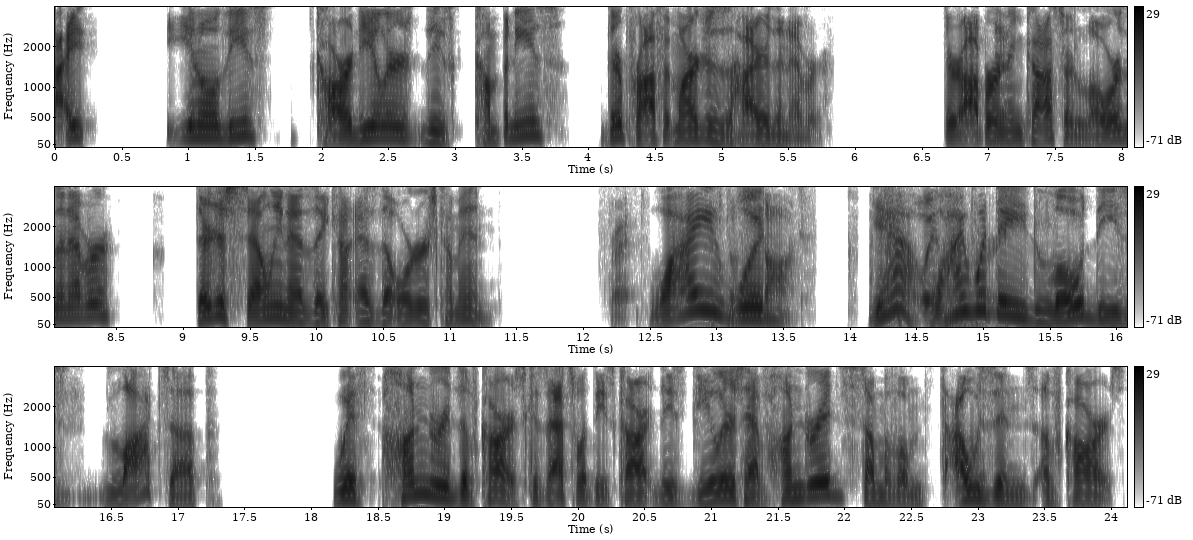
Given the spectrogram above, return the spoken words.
I, you know, these car dealers, these companies, their profit margins is higher than ever. Their operating costs are lower than ever. They're just selling as they co- as the orders come in. Right. Why no would stock. yeah? No why would they load these lots up with hundreds of cars? Because that's what these car these dealers have hundreds, some of them thousands of cars.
